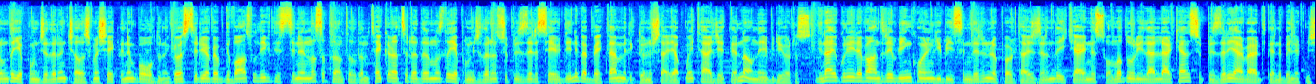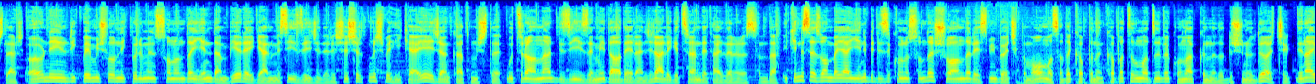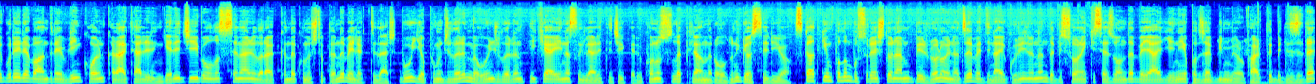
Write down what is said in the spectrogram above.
durumda yapımcıların çalışma şeklinin bu olduğunu gösteriyor ve The Ones Who Live dizisinin nasıl tanıtıldığını tekrar hatırladığımızda yapımcıların sürprizleri sevdiğini ve beklenmedik dönüşler yapmayı tercih ettiklerini anlayabiliyoruz. Denai Gurira ve Andre Lincoln gibi isimlerin röportajlarında hikayenin sonuna doğru ilerlerken sürprizlere yer verdiklerini belirtmişler. Örneğin Rick ve Michonne'un ilk bölümün sonunda yeniden bir araya gelmesi izleyicileri şaşırtmış ve hikayeye heyecan katmıştı. Bu tür anlar diziyi izlemeyi daha da eğlenceli hale getiren detaylar arasında. İkinci sezon veya yeni bir dizi konusunda şu anda resmi bir açıklama olmasa da kapının kapatılmadığı ve konu hakkında da düşünüldüğü açık. Denai Gurira ve Andre Lincoln karakterlerin geleceği ve olası senaryolar hakkında konuştuklarını belirttiler. Bu yapımcıların ve oyuncuların hikayeyi nasıl ilerletecekleri konusunda planları olduğunu gösteriyor. Scott Gimple'ın bu süreçte önemli bir rol oynadığı ve Denai Gurira'nın da bir sonraki sezonda veya yeni yapılacak bilmiyorum farklı bir dizide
